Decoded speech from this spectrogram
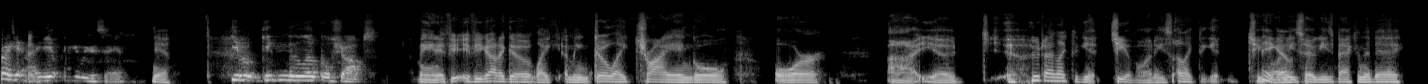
But I get, I get, I get what you're saying. Yeah. Keep it, keep them to the local shops. I mean, if you if you got to go like, I mean, go like Triangle or, uh, you know, who'd I like to get? Giovanni's. I like to get. Giovanni's hoagies back in the day.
